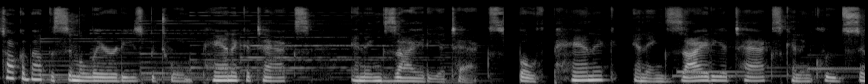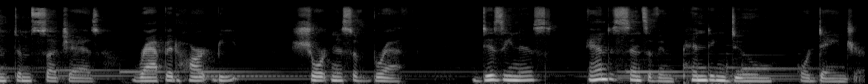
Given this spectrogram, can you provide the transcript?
talk about the similarities between panic attacks and anxiety attacks. Both panic and anxiety attacks can include symptoms such as rapid heartbeat, shortness of breath, dizziness, and a sense of impending doom or danger.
